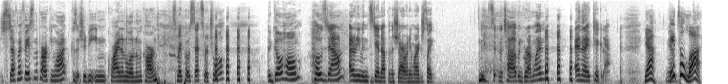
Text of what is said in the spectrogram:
stuff my face in the parking lot because it should be eaten quiet and alone in the car. It's my post-sex ritual. Go home, hose down. I don't even stand up in the shower anymore. I just like sit in the tub and gremlin, and then I take a nap. Yeah. It's a lot.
